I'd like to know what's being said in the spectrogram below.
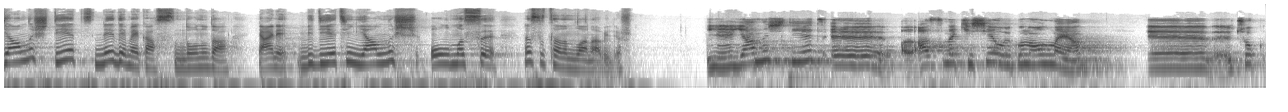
yanlış diyet ne demek aslında onu da yani bir diyetin yanlış olması nasıl tanımlanabilir? Ee, yanlış diyet e, aslında kişiye uygun olmayan, e, çok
